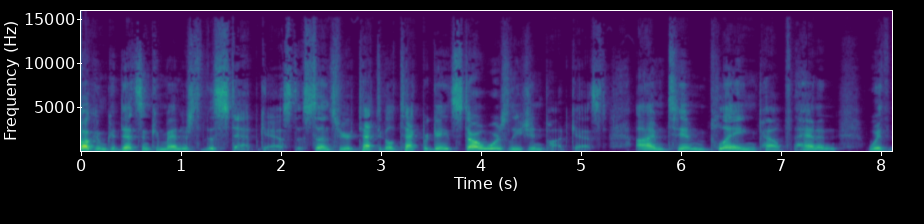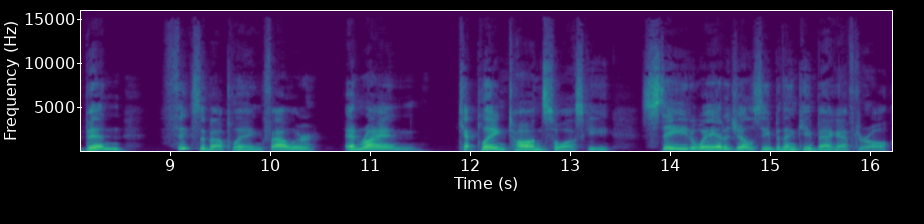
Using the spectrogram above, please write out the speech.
Welcome, cadets and commanders, to the Stabcast, the Your Tactical Attack Brigade Star Wars Legion podcast. I'm Tim playing Palp Hannon, with Ben thinks about playing Fowler, and Ryan kept playing Ton Sawaski, stayed away out of jealousy, but then came back after all.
